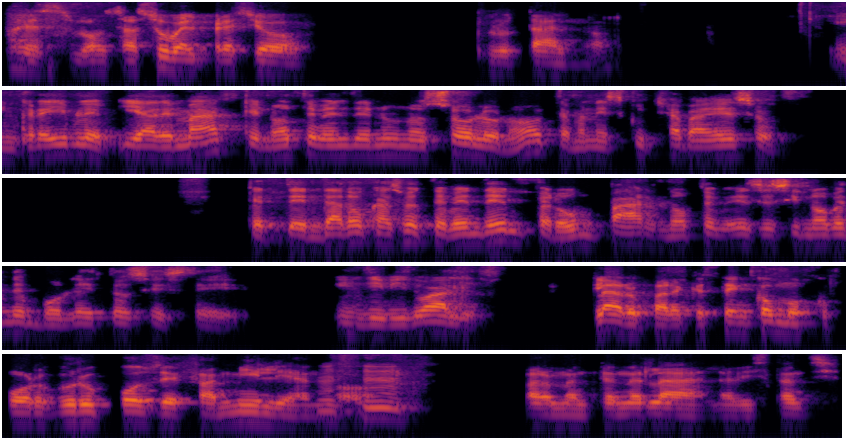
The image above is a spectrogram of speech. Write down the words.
pues, o sea, sube el precio brutal, ¿no? Increíble. Y además que no te venden uno solo, ¿no? También escuchaba eso. Que te, en dado caso te venden, pero un par, no te, es decir, no venden boletos este, individuales. Claro, para que estén como por grupos de familia, ¿no? Uh -huh. Para mantener la, la, distancia.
